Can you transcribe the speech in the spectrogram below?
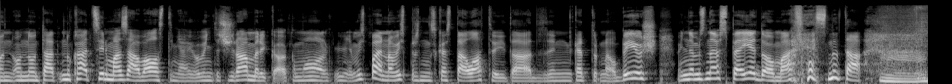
un, un, un tā, nu, kāds ir mazā valstiņā, jo viņi taču ir Amerikā, ka man, viņiem vispār nav izpratnes, kas tā Latvija tāda, zin, kad tur nav bijuši. Viņi nemaz nespēja iedomāties. Nu tā. mm.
